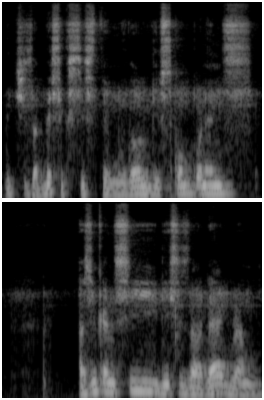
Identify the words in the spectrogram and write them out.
which is a basic system with all these components. As you can see, this is our diagram.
